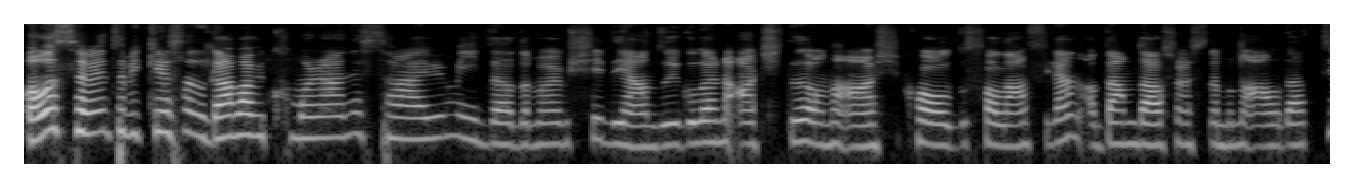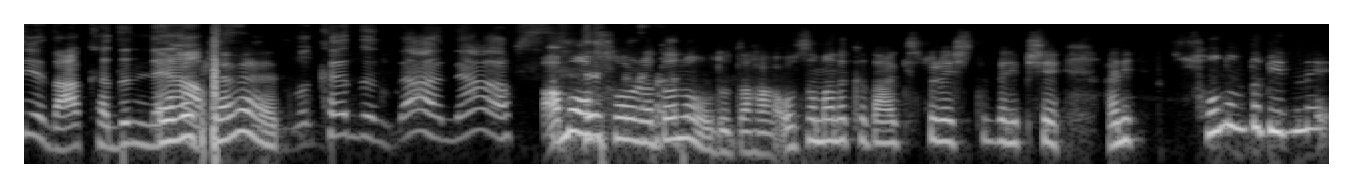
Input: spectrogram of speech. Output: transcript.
Ama Samantha bir keresinde galiba bir kumarhane sahibi miydi adam öyle bir şeydi yani duygularını açtı ona aşık oldu falan filan adam daha sonrasında bunu aldattı ya daha kadın ne Evet yapsın evet. bu kadın daha ne yapsın Ama o sonradan oldu daha. O zamana kadarki süreçte de hep şey hani sonunda birini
